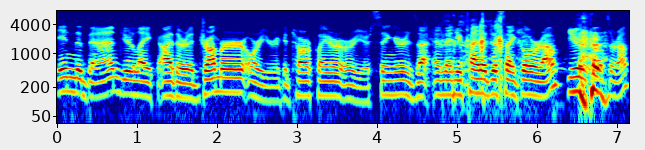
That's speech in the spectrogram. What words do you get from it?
in the band? You're like either a drummer or you're a guitar player or you're a singer. Is that and then you kind of just like go around, You're- bounce around.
